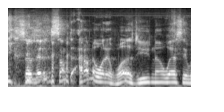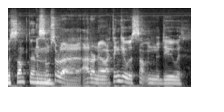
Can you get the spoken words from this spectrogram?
So there's something I don't know what it was. Do you know, Wes? It was something. It's some sort of I don't know. I think it was something to do with.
